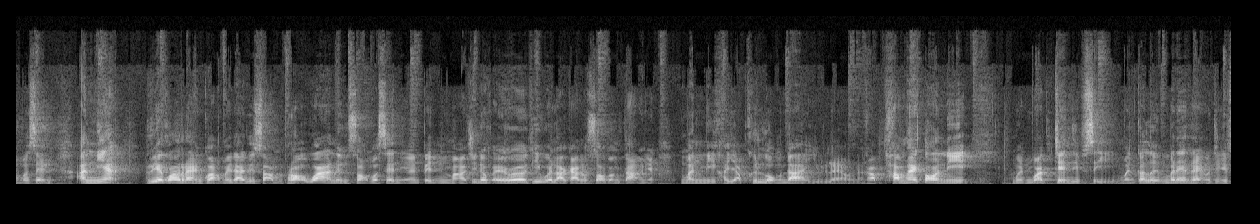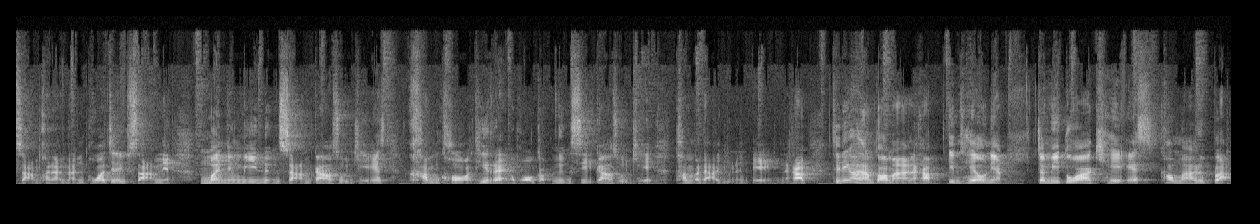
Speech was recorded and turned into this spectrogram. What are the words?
1-2%อันเนี้ย เรียกว่าแรงกว่าไม่ได้ด้วยซ้ำเพราะว่า 1-2%เนี่ยมันเป็น margin of error ที่เวลาการทดสอบต่างๆเนี่ยมันมีขยับขึ้นลงได้อยู่แล้วนะครับทำให้ตอนนี้เหมือนว่า Gen 14 มันก็เลยไม่ได้แรงกว่า Gen 13 ขนาดนั้น เพราะว่า Gen 13 เนี่ย มันยังมี 1390KS ค้ำคอที่แรงพอกับ 1490K ธรรมดาอยู่นั่นเองนะครับ ทีนี้คำถามต่อมานะครับ Intel เนี่ย จะมีตัว KS เข้ามาหรือเปล่า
